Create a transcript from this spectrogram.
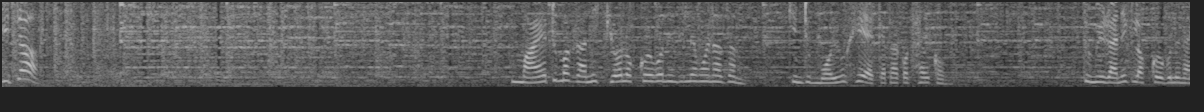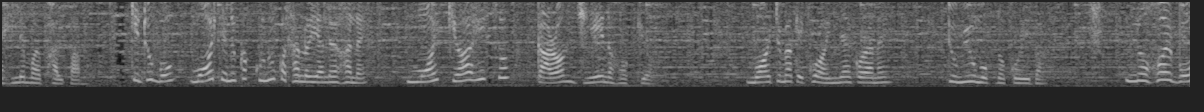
গীতা মায়ে তোমাক ৰাণী কিয় লগ কৰিব নিদিলে মই নাজানো কিন্তু ময়ো সেই একেটা কথাই ক'ম। তুমি ৰাণীক লগ কৰিবলৈ নাহিলে মই ভাল পাম। কিন্তু বৌ মই তেনেকুৱা কোনো কথা লৈ ইয়ালৈ অহা নাই। মই কিয় আহিছোঁ? কাৰণ যিয়েই নহওক কিয়। মই তোমাক একো অন্যায় কৰা নাই তুমিও মোক নকৰিবা। নহয় বৌ।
